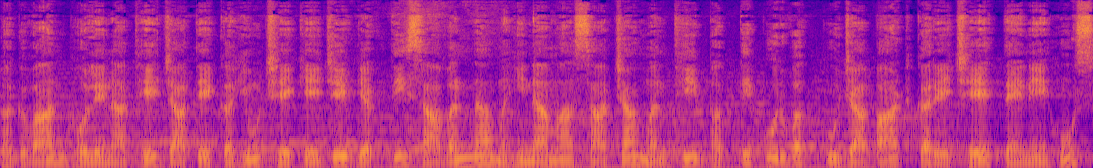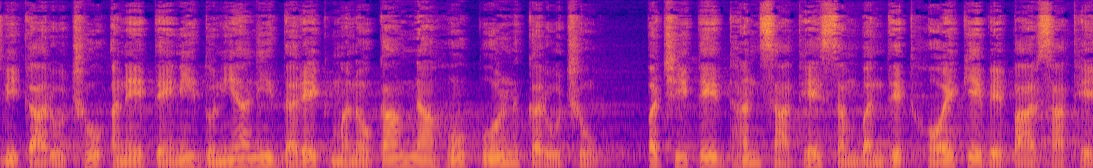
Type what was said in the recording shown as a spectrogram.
ભગવાન ભોલેનાથે જાતે કહ્યું છે કે જે વ્યક્તિ સાવનના મહિનામાં સાચા મનથી ભક્તિપૂર્વક પૂજાપાઠ કરે છે, તેને હું સ્વીકારું છું અને તેની દુનિયાની દરેક મનોકામના હું પૂર્ણ કરું છું. પછી તે ધન સાથે સંબંધિત હોય કે વેપાર સાથે.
